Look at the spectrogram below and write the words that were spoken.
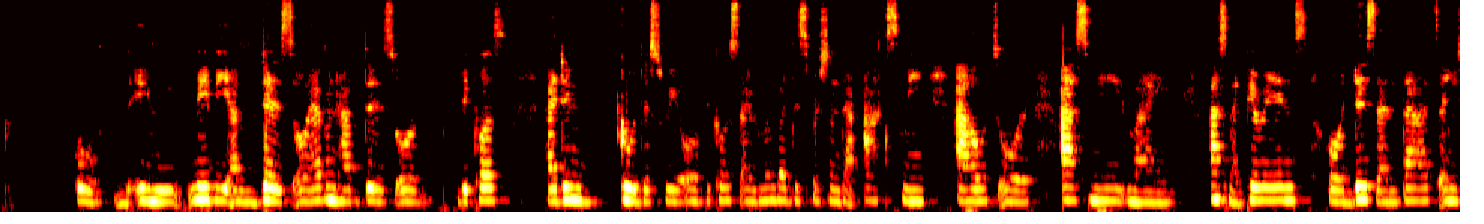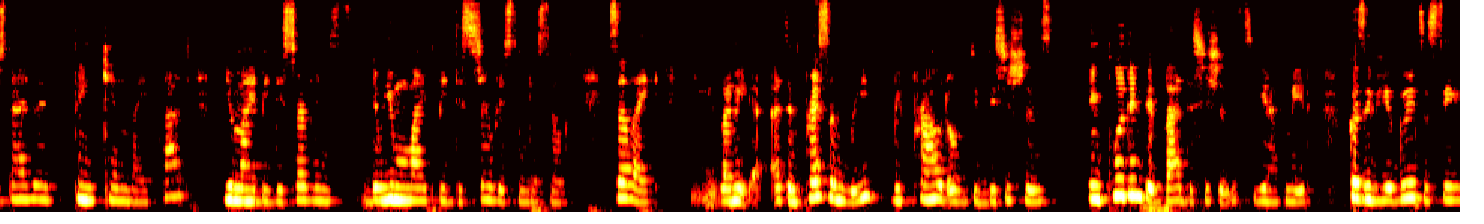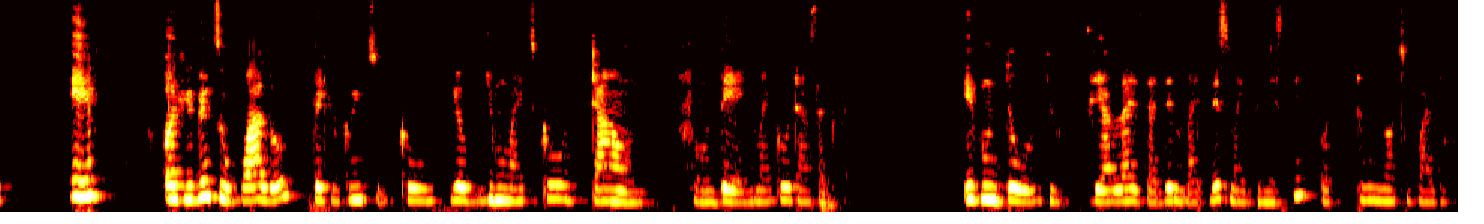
oh, maybe I'm this, or I haven't had this, or because I didn't go this way, or because I remember this person that asked me out, or asked me my ask my parents or this and that. And you started thinking like that you might be deserving you might be disservicing yourself. So like let me as in presently be proud of the decisions including the bad decisions you have made. Because if you're going to say if or if you're going to wallow then you're going to go you you might go down from there you might go down like even though you realize that they might, this might be mistake, but do not wallow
